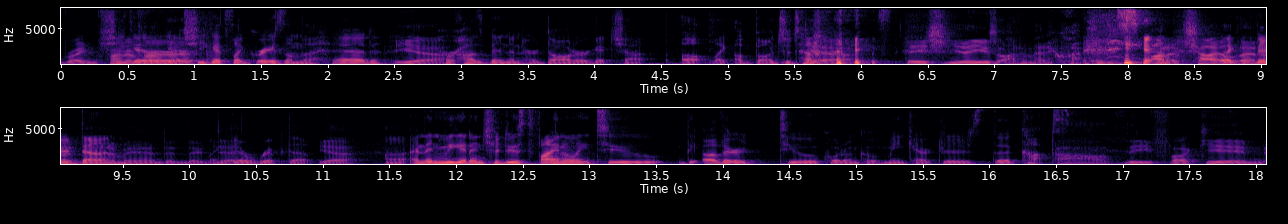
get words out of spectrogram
right in She front get, of her. yeah, she gets like grazed on the head. Yeah. Her husband and her daughter get shot up like a bunch of times. Yeah, they they use automatic weapons Yeah. on a child Like, and, they're a, and a man, and they're like dead. they're ripped up. yeah, Uh, and then we get introduced finally to the other two quote unquote main characters, the cops. oh, the fucking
